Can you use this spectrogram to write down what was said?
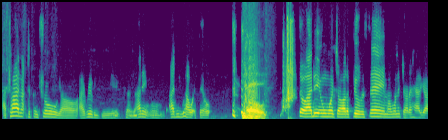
I tried not to control y'all. I really did because I didn't. I knew how it felt, Oh, so I didn't want y'all to feel the same. I wanted y'all to have your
